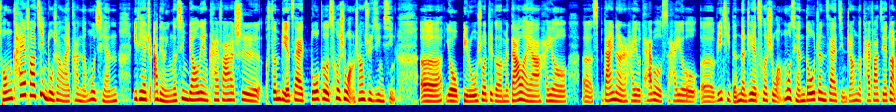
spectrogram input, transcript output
从开发进度上来看呢，目前 ETH 二点零的信标链开发是分别在多个测试网上去进行，呃，有比如说这个 Medalla 呀，还有呃 Spinner，还有 Tables，还有呃 Vt 等等这些测试网，目前都正在紧张的开发阶段。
